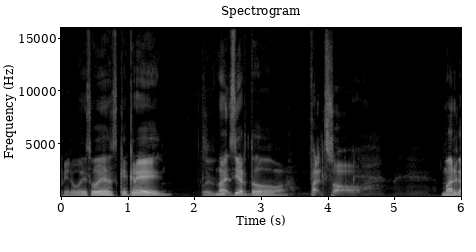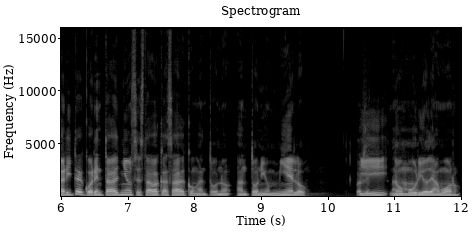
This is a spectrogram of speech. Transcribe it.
pero eso es, ¿qué creen? Pues no es cierto. Falso. Margarita, de 40 años, estaba casada con Antonio, Antonio Mielo y no Ajá. murió de amor,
